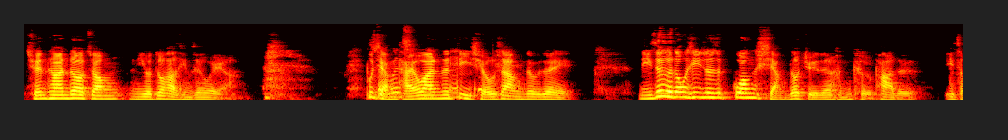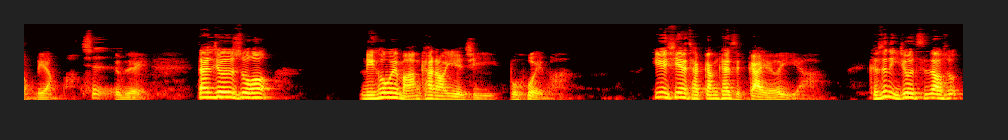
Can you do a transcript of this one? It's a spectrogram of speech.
全台湾都要装，你有多少停车位啊？不讲台湾，那地球上对不对？你这个东西就是光想都觉得很可怕的一种量嘛，是对不对？但就是说，你会不会马上看到业绩？不会嘛，因为现在才刚开始盖而已啊。可是你就知道说，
